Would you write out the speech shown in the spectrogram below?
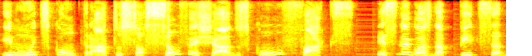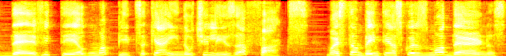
E muitos contratos só são fechados com o fax. Esse negócio da pizza deve ter alguma pizza que ainda utiliza fax. Mas também tem as coisas modernas.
